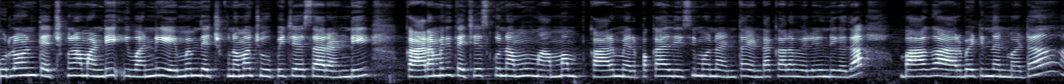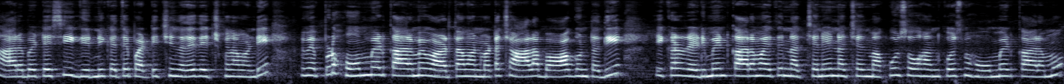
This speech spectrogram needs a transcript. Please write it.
ఊర్లోనే తెచ్చుకున్నామండి. ఇవన్నీ ఏమేమి తెచ్చుకున్నామో చూపించేశారండి కారం అయితే తెచ్చేసుకున్నాము. మా అమ్మ కారం మిరపకాయలు తీసి మొన్న ఎంత ఎండాకాలం వెళ్ళింది కదా బాగా ఆరబెట్టింది అనమాట ఆరబెట్టేసి గిర్నీకి అయితే పట్టించింది. అదే తెచ్చుకున్నామండి. మేము ఎప్పుడు హోమ్ మేడ్ కారమే వాడతామన్నమాట. చాలా బాగుంటుంది. ఇక్కడ రెడీమేడ్ కారం అయితే నచ్చనే నచ్చదు. మాకు సో అందుకోసం హోమ్ మేడ్ కారము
